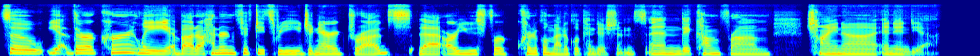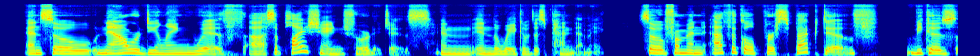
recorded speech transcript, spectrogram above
So, yeah, there are currently about 153 generic drugs that are used for critical medical conditions, and they come from China and India. And so now we're dealing with uh, supply chain shortages in, in the wake of this pandemic. So, from an ethical perspective, because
